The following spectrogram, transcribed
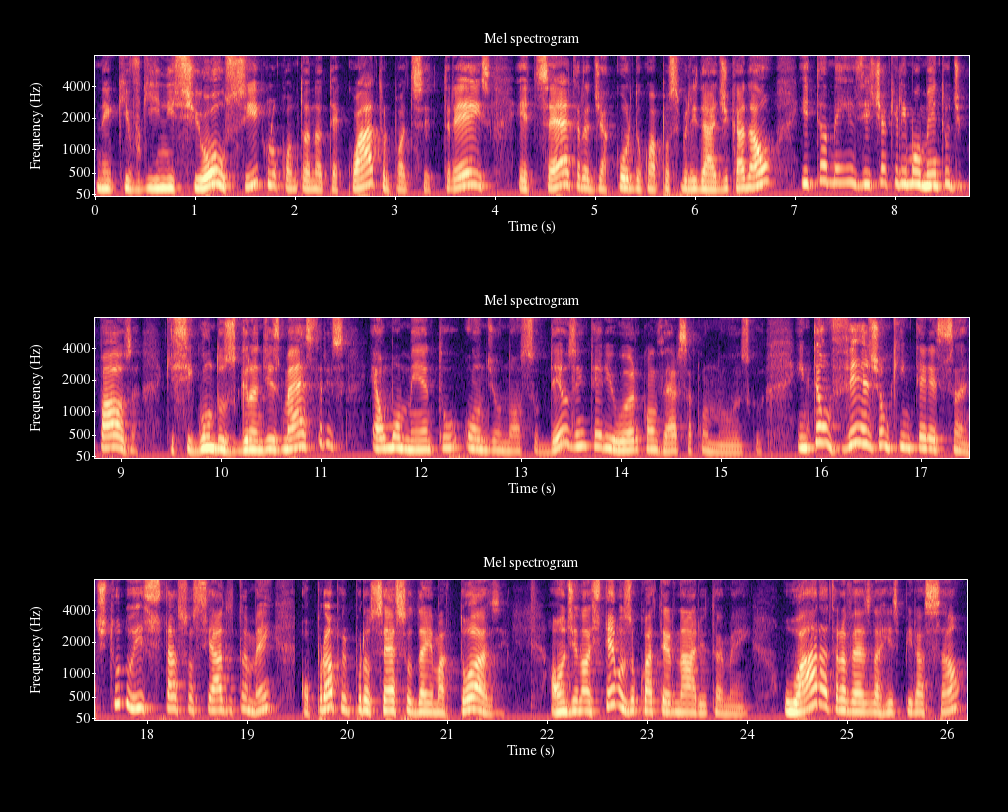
né, que iniciou o ciclo, contando até quatro, pode ser três, etc., de acordo com a possibilidade de cada um, e também existe aquele momento de pausa, que, segundo os grandes mestres, é o momento onde o nosso Deus interior conversa conosco. Então vejam que interessante, tudo isso está associado também ao próprio processo da hematose, onde nós temos o quaternário também. O ar através da respiração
